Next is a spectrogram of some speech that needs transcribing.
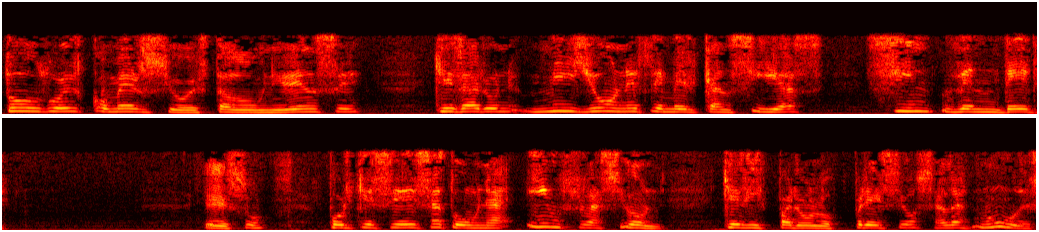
todo el comercio estadounidense quedaron millones de mercancías sin vender. Eso porque se desató una inflación que disparó los precios a las nubes,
